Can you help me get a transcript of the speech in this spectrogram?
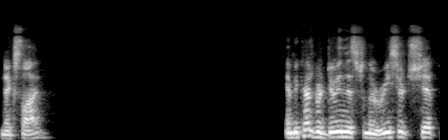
Next slide. And because we're doing this from the research ship,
